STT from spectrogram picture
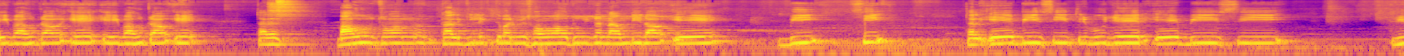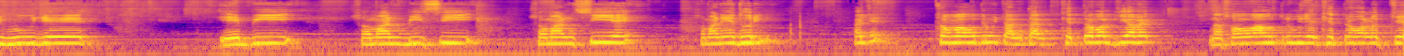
এই বাহুটাও এ, এই বাহুটাও এ। তাহলে বাহু সমান, তাহলে কী লিখতে পারবি? সমবাহু ত্রিভুজটার নাম দিয়ে দাও এ বি সি তাহলে এ বি সি ত্রিভুজের এ বি সি ত্রিভুজের এ বি সমান বিসি সমান সি এ সমান এ ধরি। হয়েছে? সমবাহু ত্রিভুজ, তাহলে তার ক্ষেত্রফল কী হবে? না, সমবাহু ত্রিভুজের ক্ষেত্রফল হচ্ছে,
